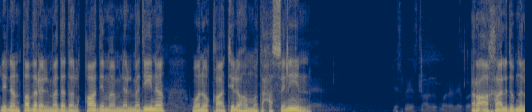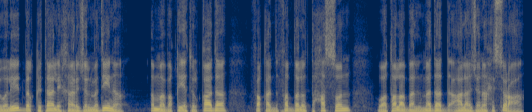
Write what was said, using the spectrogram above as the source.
لننتظر المدد القادم من المدينة ونقاتلهم متحصنين؟ رأى خالد بن الوليد بالقتال خارج المدينة. أما بقية القادة فقد فضلوا التحصن وطلب المدد على جناح السرعة.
